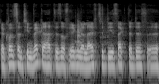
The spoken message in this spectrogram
der Konstantin Wecker hat das auf irgendeiner Live-CD, sagt er das, äh,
